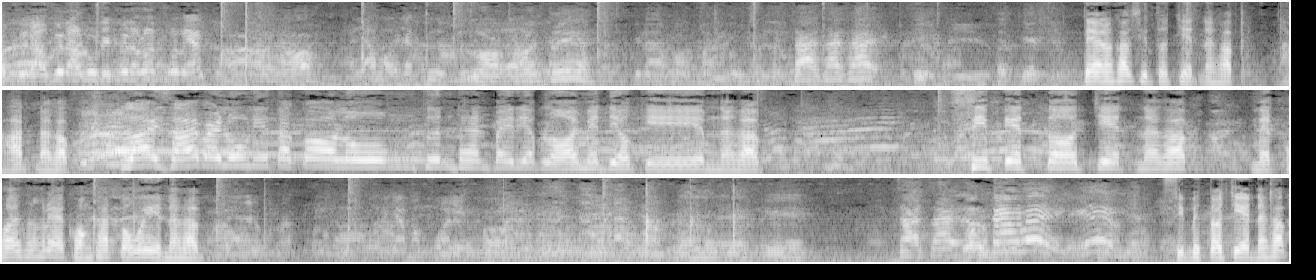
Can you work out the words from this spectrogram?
เอาขึ้นเอาขึ้นเอาลูกนี้ขึ้นเอารถขึ้นแล้วหลอกหน่อยสิกีฬาพร้อมครับใช่ใช่ใช่สิบต่อเจ็ดแต้มนะครับ 10 ต่อ 7 นะครับ ทัดนะครับ ไล่ซ้ายไปลูกนี้ตะกร้อลงขึ้นแท่นไปเรียบร้อยเม็ดเดียวเกมนะครับ 11 ต่อ 7 นะครับ แมตช์พอยต์ครั้งแรกของทัดประเวศนะครับการลงเรียนเกมใช่ใช่ลงกลางเลยเกม11 ต่อ 7 นะครับ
